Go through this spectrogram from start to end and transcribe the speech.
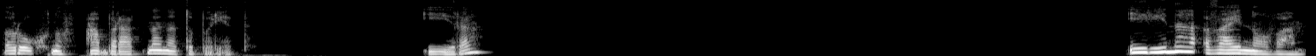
рухнув обратно на табурет. «Ира?» Ирина Войнова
